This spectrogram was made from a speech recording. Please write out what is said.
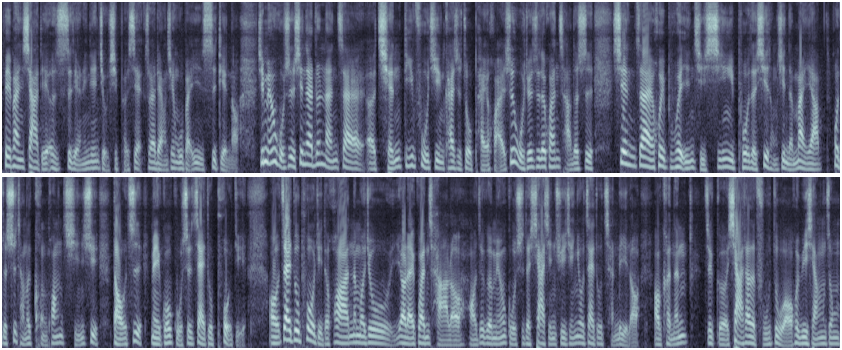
费半下跌二十四点，零点九七 percent，收在两千五百一十四点哦。其实美国股市现在仍然在呃前低附近开始做徘徊，所以我觉得值得观察的是，现在会不会引起新一波的系统性的卖压，或者市场的恐慌情绪？导致美国股市再度破底哦，再度破底的话，那么就要来观察了哦。这个美国股市的下行区间又再度成立了哦，可能这个下杀的幅度哦，会比想象中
